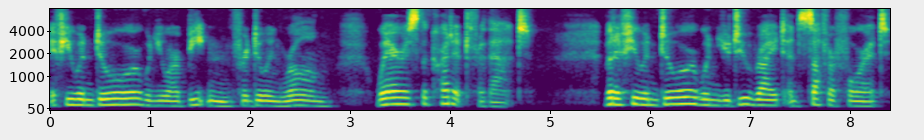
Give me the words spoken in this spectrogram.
If you endure when you are beaten for doing wrong, where is the credit for that? But if you endure when you do right and suffer for it,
